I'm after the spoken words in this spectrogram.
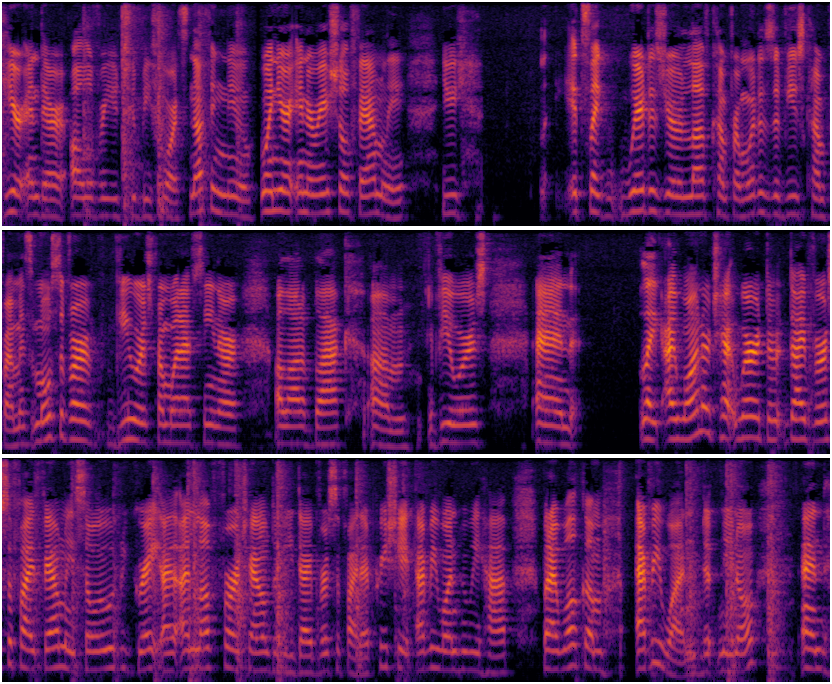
here and there all over YouTube before. It's nothing new. When you're in a racial family, you it's like where does your love come from where does the views come from it's most of our viewers from what i've seen are a lot of black um, viewers and like I want our channel. We're a diversified family, so it would be great. I, I love for our channel to be diversified. I appreciate everyone who we have, but I welcome everyone. You know, and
